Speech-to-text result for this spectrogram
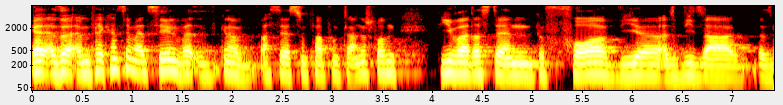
Geil, also ähm, vielleicht kannst du dir mal erzählen, was, genau, hast du jetzt schon ein paar Punkte angesprochen. Wie war das denn, bevor wir, also wie sah, also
